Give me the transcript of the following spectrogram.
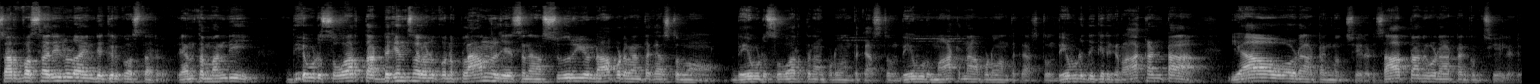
సర్వ శరీరులు ఆయన దగ్గరికి వస్తారు. ఎంతమంది దేవుడు సువార్త అడ్డగించాలనుకున్న ప్లాన్లు చేసిన సూర్యుడిని ఆపడం ఎంత కష్టమో దేవుడు సువార్త నాపడం అంత కష్టం దేవుడు మాట నాపడం అంత కష్టం దేవుడి దగ్గరికి రాకంట యావోడు ఆటంకం చేయలేడు సాతాను కూడా ఆటంకం చేయలేడు.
